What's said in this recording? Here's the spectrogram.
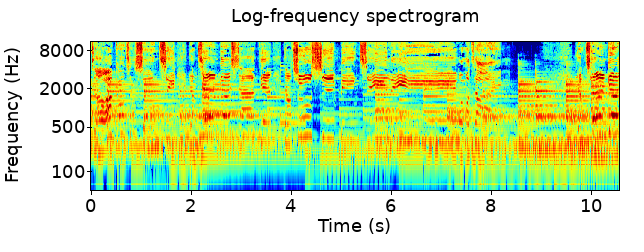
骄傲靠近神奇，让整个夏天到处是冰淇淋。One more time，让整个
